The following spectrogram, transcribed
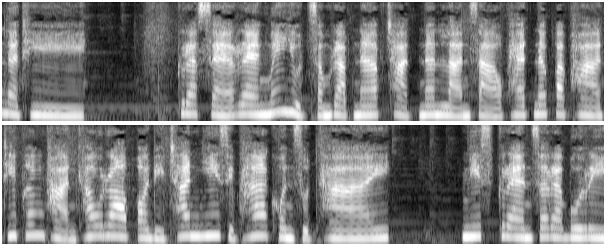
5นาทีกระแสแรงไม่หยุดสำหรับนับฉัดนันหลานสาวแพท ณปภาที่เพิ่งผ่านเข้ารอบออดิชั่น 25 คนสุดท้าย มิสแกรนด์สระบุรี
